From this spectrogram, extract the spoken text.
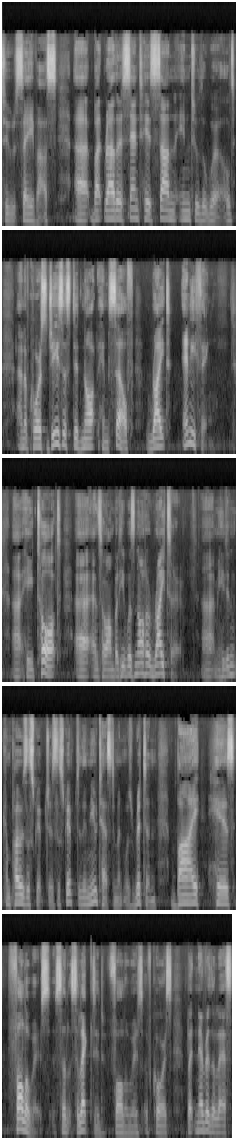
to save us, uh, but rather sent his Son into the world. And of course, Jesus did not himself write anything. Uh, he taught and so on, but he was not a writer. Uh, I mean, he didn't compose the scriptures. The script of the New Testament was written by his followers, selected followers, of course, but nevertheless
